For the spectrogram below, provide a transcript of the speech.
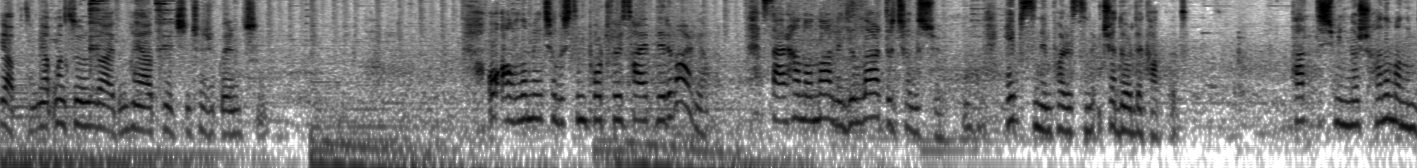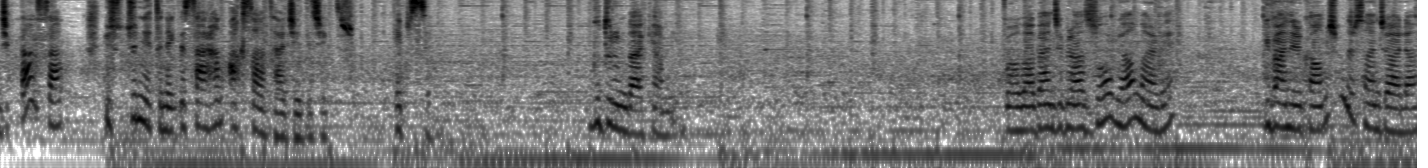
Yaptım. Yapmak zorundaydım hayatım için, çocukların için. O avlamaya çalıştığın portföy sahipleri var ya. Serhan onlarla yıllardır çalışıyor. Hepsinin parasını üçe dörde katladı. Tatlış minnoş hanım hanımcıktansa üstün yetenekli Serhan Aksağı tercih edecektir. Hepsi. Bu durumdayken bile. Vallahi bence biraz zor ya Merve. Güvenleri kalmış mıdır sence hala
